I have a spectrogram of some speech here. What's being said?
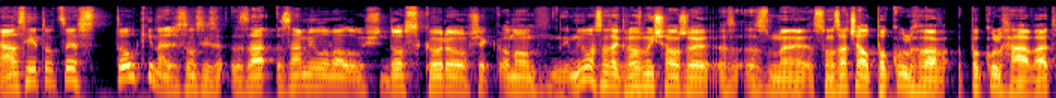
Asi je to cez Tolkiena, že som si za, zamiloval už dosť skoro, však ono, milo som tak rozmýšľal, že sme, som začal pokulha, pokulhávať,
